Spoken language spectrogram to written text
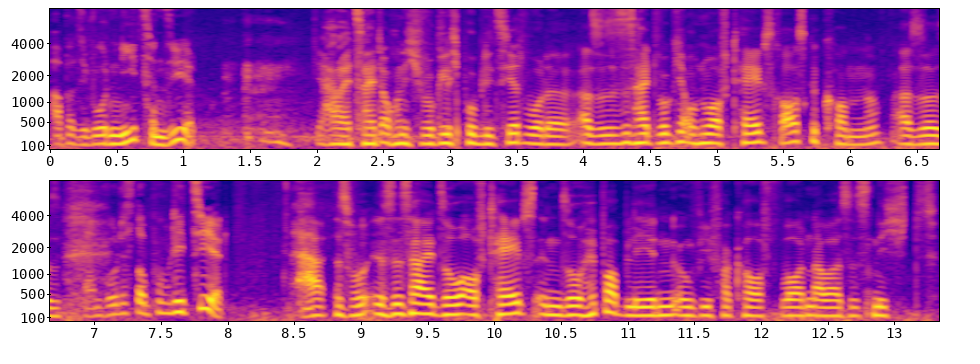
Aber sie wurden nie zensiert. Ja, weil es halt auch nicht wirklich publiziert wurde. Also es ist halt wirklich auch nur auf Tapes rausgekommen. Ne? Also Dann wurde es doch publiziert. ja, es, es ist halt so auf Tapes in so Hip-Hop-Läden irgendwie verkauft worden, aber es ist nicht,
